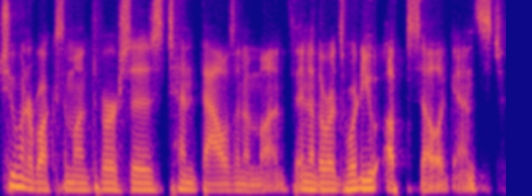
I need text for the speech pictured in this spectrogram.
200 bucks a month versus 10,000 a month? In other words, what do you upsell against?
